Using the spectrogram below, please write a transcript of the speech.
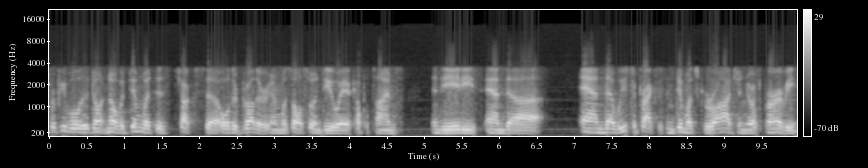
for people who don't know, but Dimwit is Chuck's uh, older brother and was also in DOA a couple times in the 80s. And uh, and uh, we used to practice in Dimwit's garage in North Burnaby,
